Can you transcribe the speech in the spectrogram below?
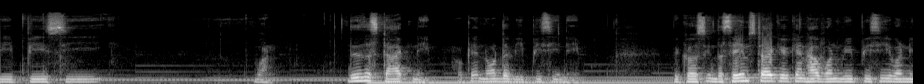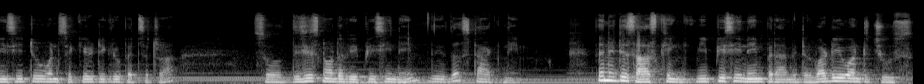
vpc1. This is the stack name, okay, not the vpc name because in the same stack you can have one VPC, one EC2, one security group, etc. So this is not a VPC name, this is the stack name. Then it is asking VPC name parameter. What do you want to choose?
